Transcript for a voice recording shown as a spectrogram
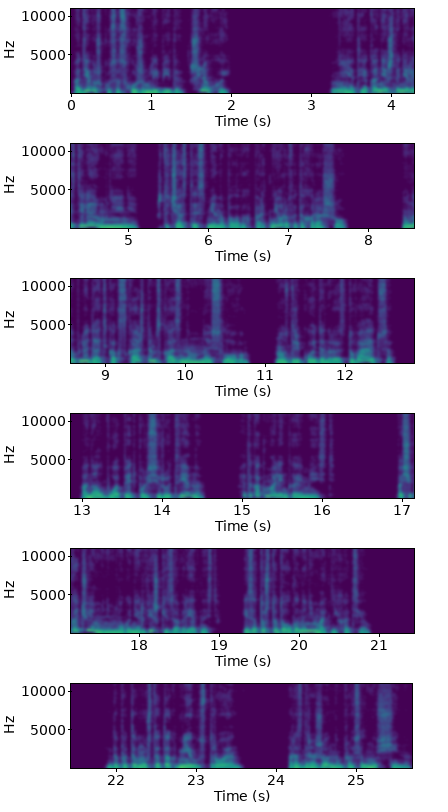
а девушку со схожим либидо – шлюхой? Нет, я, конечно, не разделяю мнение, что частая смена половых партнеров – это хорошо. Но наблюдать, как с каждым сказанным мной словом ноздри Койдена раздуваются, а на лбу опять пульсирует вена – это как маленькая месть. Пощекочу ему немного нервишки за вредность и за то, что долго нанимать не хотел. «Да потому что так мир устроен», – раздраженно бросил мужчина.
